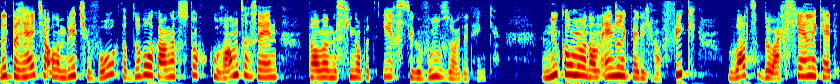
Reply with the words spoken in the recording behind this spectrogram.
dit bereidt je al een beetje voor dat dubbelgangers toch couranter zijn dan we misschien op het eerste gevoel zouden denken. En nu komen we dan eindelijk bij de grafiek wat de waarschijnlijkheid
